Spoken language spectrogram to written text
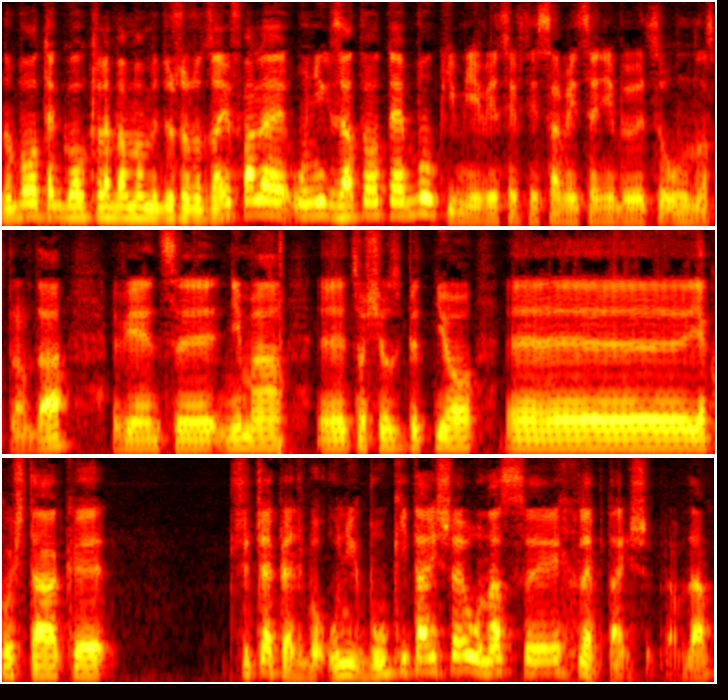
no bo tego chleba mamy dużo rodzajów, ale u nich za to te bułki mniej więcej w tej samej cenie były co u nas, prawda? Więc y, nie ma y, co się zbytnio jakoś tak przyczepiać, bo u nich bułki tańsze, u nas chleb tańszy, prawda?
